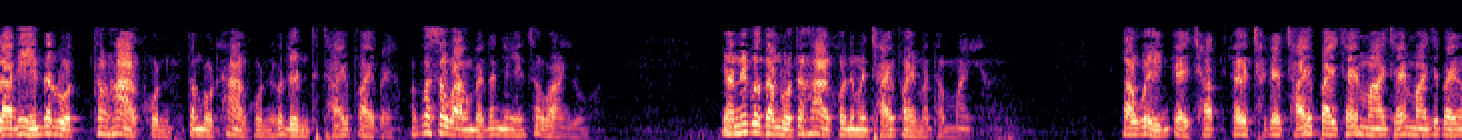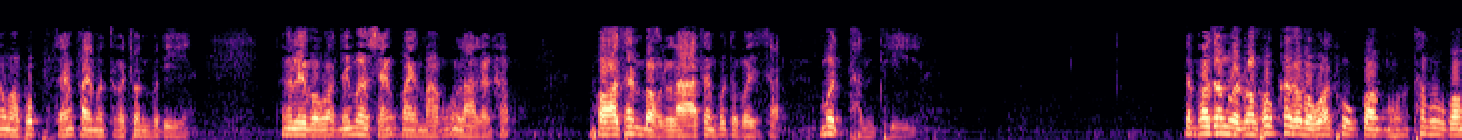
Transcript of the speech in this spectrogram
ลานี้เห็นตำรวจทั้งห้าคนตำรวจห้าคนเขาเดินฉายไฟไป มันก็สว่างแบบนั้นยังเห็นสว่างอยู่ อย่างนี้ก็ตำรวจทั้งห้าคนมันฉายไฟมาทำไม เราก็เห็นแก่ชัดก็ใช้ไปใช้มาใช้มาใช้ไปก็มาพบแสงไฟมันกระชนพอดีท่านเลยบอกว่าในเมื่อแสงไฟมาพวกลาแล้วครับ พอท่านบอกลาท่านพุทธบริษัทมืดทันที แต่พอตำรวจมาพบเขาก็บอกว่าผู้กองท่านผู้กอง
